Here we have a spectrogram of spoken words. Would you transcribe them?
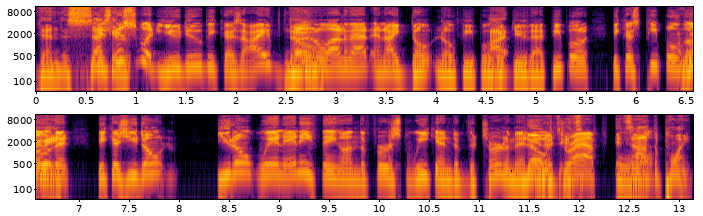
Then the second. Is this what you do? Because I've No. done a lot of that, and I don't know people that I- do that. People because people uh, know wait. that because you don't you don't win anything on the first weekend of the tournament in a it's- it's- draft. It's, pool. not the point.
